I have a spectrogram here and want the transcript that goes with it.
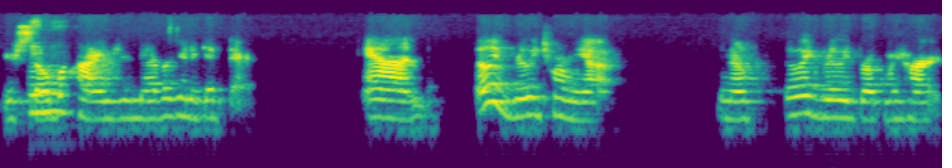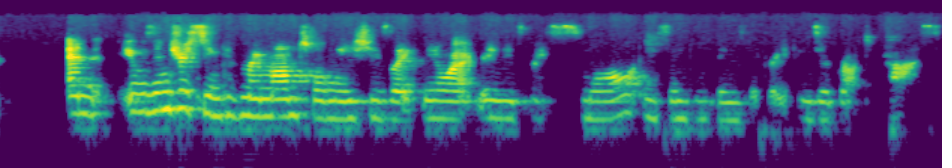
you're so mm-hmm. behind. You're never going to get there. And that like really tore me up. You know, that like really broke my heart and it was interesting because my mom told me she's like, you know what, really, it's by small and simple things that great things are brought to pass.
